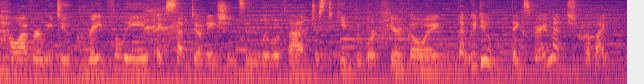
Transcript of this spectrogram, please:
However, we do gratefully accept donations in lieu of that just to keep the work here going that we do. Thanks very much. Bye-bye.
